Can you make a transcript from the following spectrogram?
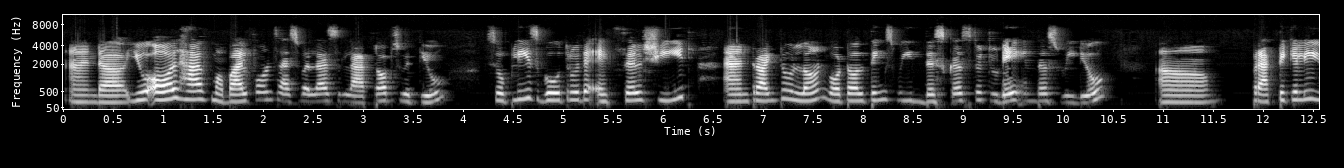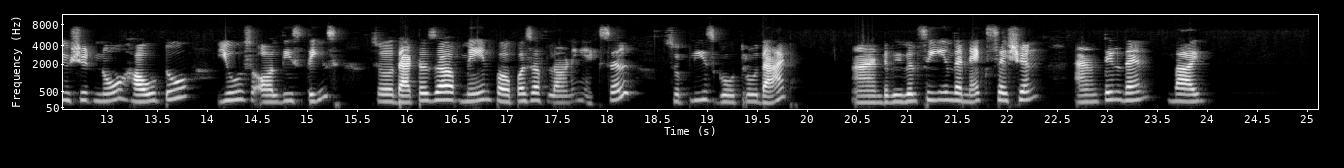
And uh, you all have mobile phones as well as laptops with you. So please go through the excel sheet and try to learn what all things we discussed today in this video. Uh, practically you should know how to use all these things. So that is a main purpose of learning excel so please go through that and we will see in the next session. Until then bye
